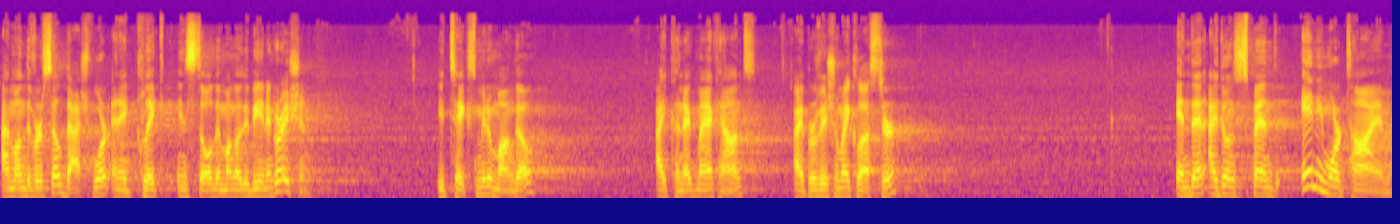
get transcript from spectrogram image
I'm on the Vercel dashboard and I click install the MongoDB integration. It takes me to Mongo. I connect my account. I provision my cluster. And then I don't spend any more time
